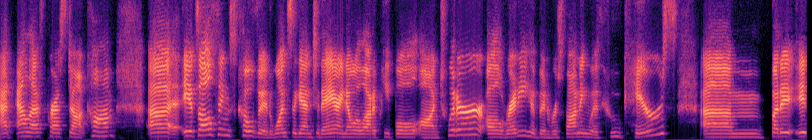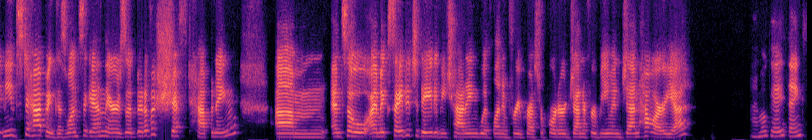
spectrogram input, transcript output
at lfpress.com. Uh, it's all things COVID once again today. I know a lot of people on Twitter already have been responding with who cares, um, but it, it needs to happen because once again, there's a bit of a shift happening um, and so I'm excited today to be chatting with London Free Press reporter Jennifer Bieman. Jen, how are you? I'm okay, thanks.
